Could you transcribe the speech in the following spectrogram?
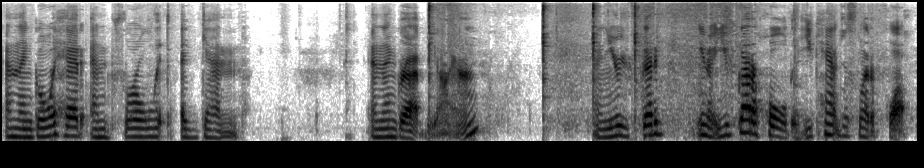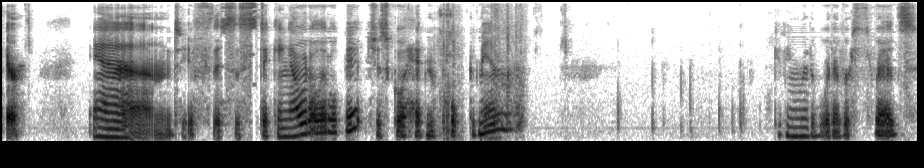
and then go ahead and roll it again. And then grab the iron. And you've got to, you know, you've got to hold it. You can't just let it flop there. And if this is sticking out a little bit, just go ahead and poke them in getting rid of whatever threads.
